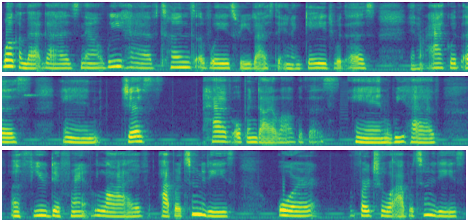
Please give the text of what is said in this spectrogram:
Welcome back, guys. Now, we have tons of ways for you guys to engage with us, interact with us, and just have open dialogue with us. And we have a few different live opportunities or virtual opportunities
